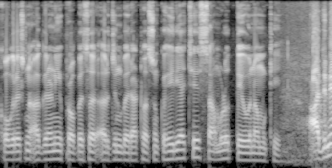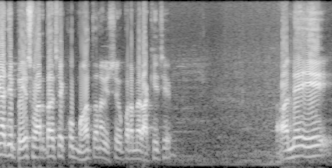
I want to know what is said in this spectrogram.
કોંગ્રેસના અગ્રણી પ્રોફેસર અર્જુનભાઈ રાઠવા શું કહી રહ્યા છે. સાંભળો તેઓના મુખે. આજની આ જે પ્રેસ વાર્તા છે ખૂબ મહત્વના વિષય ઉપર અમે રાખી છે. અને એ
